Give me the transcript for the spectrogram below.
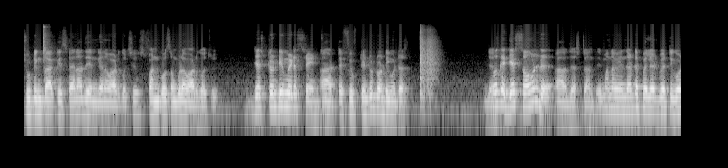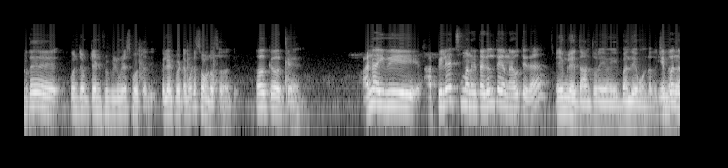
షూటింగ్ ప్రాక్టీస్ కైనా దేనికైనా వాడుకోవచ్చు. ఫన్ కోసం కూడా వాడుకోవచ్చు. Just twenty metres range fifteen to twenty metres okay just sound just అంతే. మనం ఏంటంటే పెల్లెట్ పెట్టి కొడితే కొంచెం టెన్ ఫిఫ్టీన్ మినిట్స్ పోతుంది. పెల్లెట్ పెట్టకుండా సౌండ్ వస్తుంది అంతే. ఓకే ఓకే అన్న ఇవి ఆ పిల్లెట్స్ మనకి తగిలితే అవుతుందా ఏం లేదు దాంతో ఏం ఇబ్బంది ఏమి ఉండదు. ఇబ్బంది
